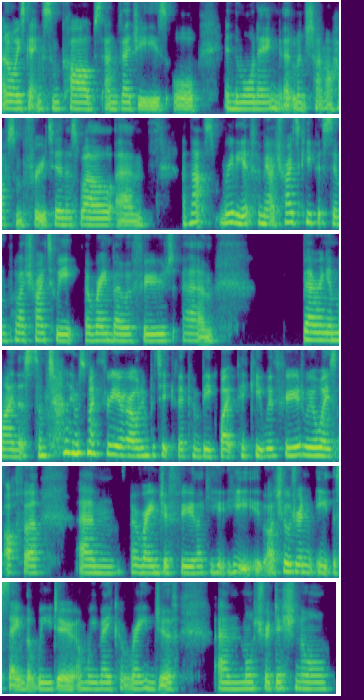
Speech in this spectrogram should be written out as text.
and always getting some carbs and veggies or in the morning at lunchtime I'll have some fruit in as well. Um, and that's really it for me. I try to keep it simple. I try to eat a rainbow of food. Um, bearing in mind that sometimes my three year old in particular can be quite picky with food. We always offer um, a range of food. Like he, he, our children eat the same that we do, and we make a range of um, more traditional,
